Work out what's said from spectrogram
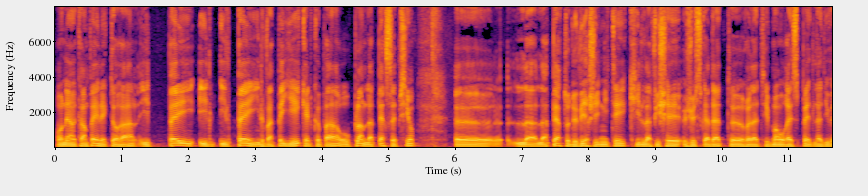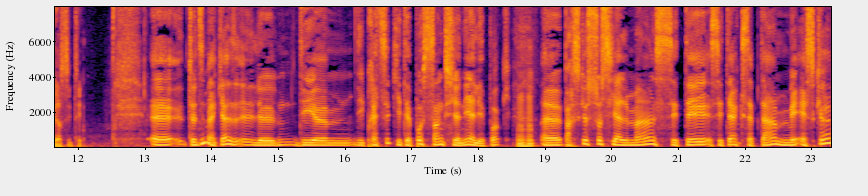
On est en campagne électorale. Il paye, il, paye, il va payer quelque part au plan de la perception euh, la, la, perte de virginité qu'il affichait jusqu'à date euh, relativement au respect de la diversité. Euh, tu as dit, Maca, euh, le, des, euh, des pratiques qui n'étaient pas sanctionnées à l'époque mm-hmm. euh, parce que socialement, c'était c'était acceptable. Mais est-ce que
